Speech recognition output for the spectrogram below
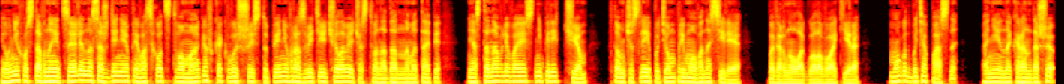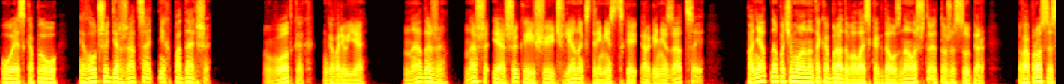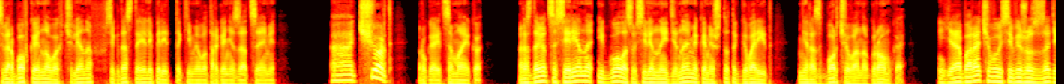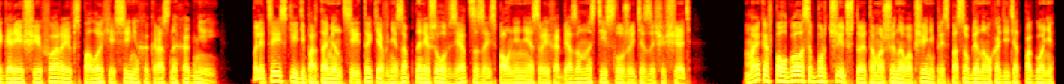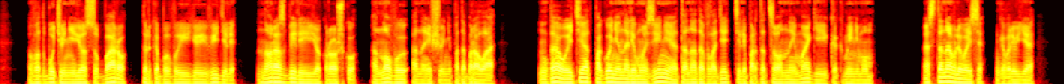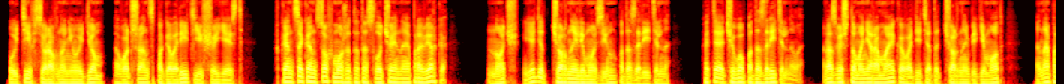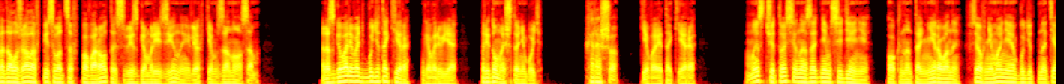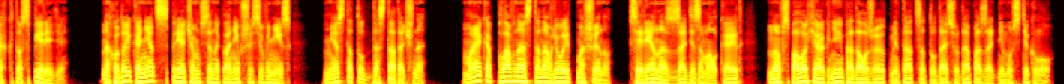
«И у них уставные цели — насаждение превосходства магов как высшей ступени в развитии человечества на данном этапе, не останавливаясь ни перед чем, в том числе и путем прямого насилия», — повернула голову Акира. «Могут быть опасны. Они на карандаше у СКПУ, и лучше держаться от них подальше». «Вот как», — говорю я. «Надо же, наша Иошика еще и член экстремистской организации. Понятно, почему она так обрадовалась, когда узнала, что я тоже супер. Вопросы с вербовкой новых членов всегда стояли перед такими вот организациями». «А, черт!» — ругается Майко. Раздается сирена, и голос, усиленный динамиками, что-то говорит. Неразборчиво, но громко. Я оборачиваюсь и вижу сзади горящие фары и всполохи синих и красных огней. Полицейский департамент Сейтеки внезапно решил взяться за исполнение своих обязанностей служить и защищать. Майка в полголоса бурчит, что эта машина вообще не приспособлена уходить от погони. Вот будь у нее Субару, только бы вы ее и видели. Но разбили ее крошку, а новую она еще не подобрала. Да, уйти от погони на лимузине — это надо владеть телепортационной магией, как минимум. «Останавливайся», — говорю я. «Уйти все равно не уйдем, а вот шанс поговорить еще есть. В конце концов, может, это случайная проверка? Ночь, едет черный лимузин, подозрительно. Хотя, чего подозрительного? Разве что манера Майка водить этот черный бегемот. Она продолжала вписываться в повороты с визгом резины и легким заносом. «Разговаривать будет Акира», — говорю я. «Придумай что-нибудь». «Хорошо», кивает Акира. Мы с Читоси на заднем сиденье. Окна тонированы, все внимание будет на тех, кто спереди. На худой конец спрячемся, наклонившись вниз. Места тут достаточно. Майка плавно останавливает машину. Сирена сзади замолкает, но всполохи огней продолжают метаться туда-сюда по заднему стеклу.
